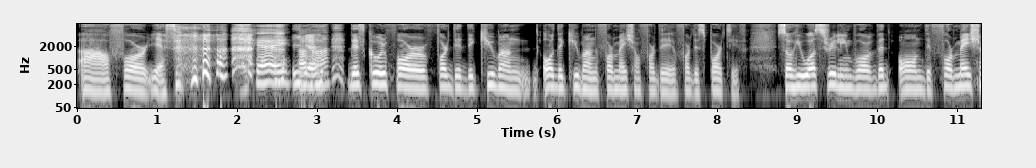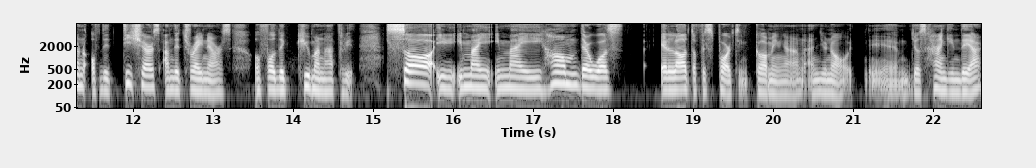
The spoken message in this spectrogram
uh, for yes. okay. Uh-huh. yes, the school for for the, the Cuban all the Cuban formation for the for the sportive. So he was really involved on the formation of the teachers and the trainers of all the Cuban athletes. So in, in my my in my home there was a lot of sporting coming and, and you know um, just hanging there.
